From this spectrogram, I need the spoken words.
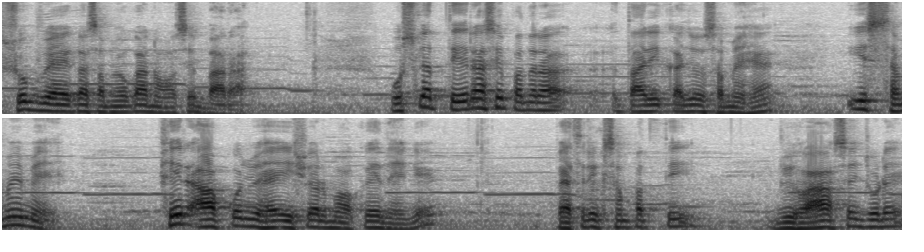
शुभ व्यय का समय होगा नौ से बारह। उसका तेरह से पंद्रह तारीख का जो समय है, इस समय में फिर आपको जो है ईश्वर मौके देंगे। पैतृक संपत्ति, विवाह से जुड़े,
